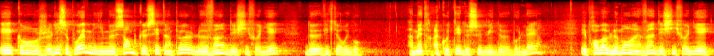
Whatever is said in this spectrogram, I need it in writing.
Et quand je lis ce poème, il me semble que c'est un peu le vin des chiffonniers de Victor Hugo, à mettre à côté de celui de Baudelaire, et probablement un vin des chiffonniers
